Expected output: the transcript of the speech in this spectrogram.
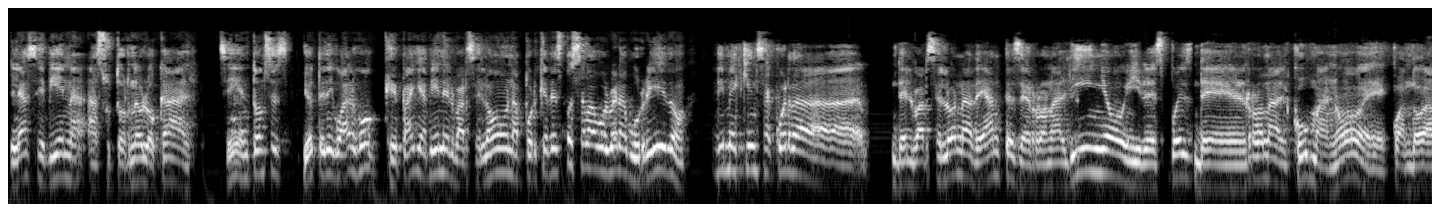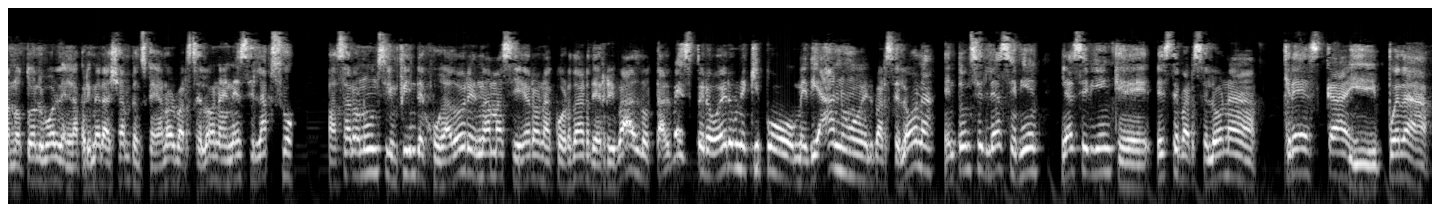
le hace bien a, su torneo local. Sí, entonces yo te digo algo, que vaya bien el Barcelona, porque después se va a volver aburrido. Dime quién se acuerda del Barcelona de antes de Ronaldinho y después del Ronald Kuma, ¿no? Eh, cuando anotó el gol en la primera Champions que ganó el Barcelona, en ese lapso pasaron un sinfín de jugadores, nada más se llegaron a acordar de Rivaldo, tal vez, pero era un equipo mediano el Barcelona, entonces le hace bien, le hace bien que este Barcelona crezca y pueda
